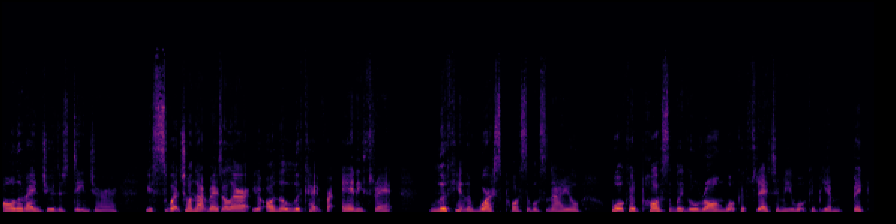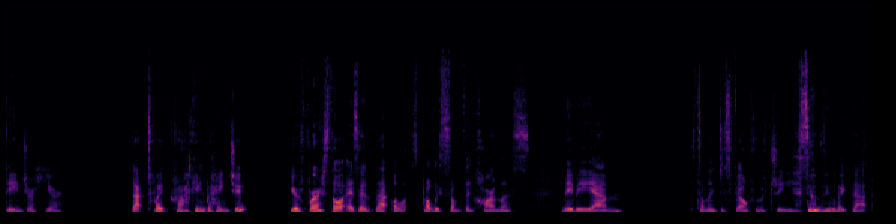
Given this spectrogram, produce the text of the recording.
All around you, there's danger. You switch on that red alert, you're on the lookout for any threat looking at the worst possible scenario. What could possibly go wrong? What could threaten me? What could be a big danger here? That twig cracking behind you. Your first thought isn't that, oh, it's probably something harmless. Maybe um something just fell from a tree, something like that.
